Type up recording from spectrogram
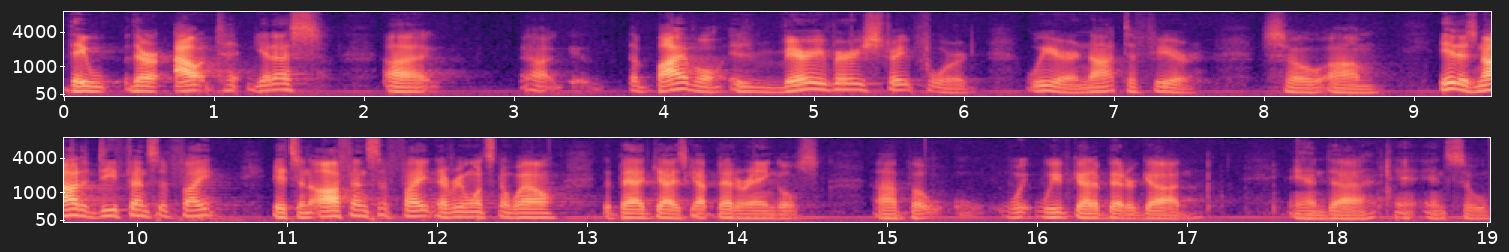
they, they're out to get us. Uh, uh, the Bible is very, very straightforward. We are not to fear. So um, it is not a defensive fight. It's an offensive fight, and every once in a while, the bad guy's got better angles. Uh, but we, have got a better God. And, uh, and, so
